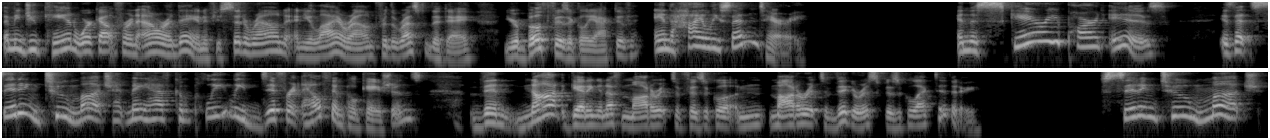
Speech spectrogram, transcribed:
That means you can work out for an hour a day. And if you sit around and you lie around for the rest of the day, you're both physically active and highly sedentary. And the scary part is, is that sitting too much may have completely different health implications than not getting enough moderate to physical moderate to vigorous physical activity. Sitting too much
